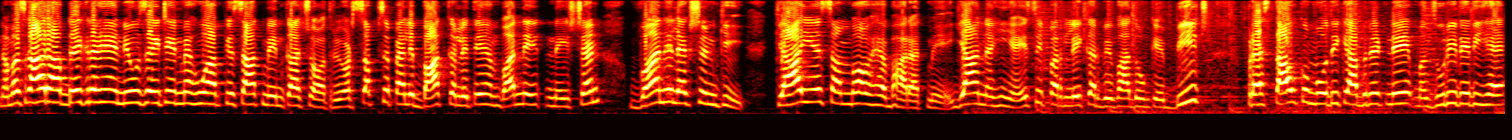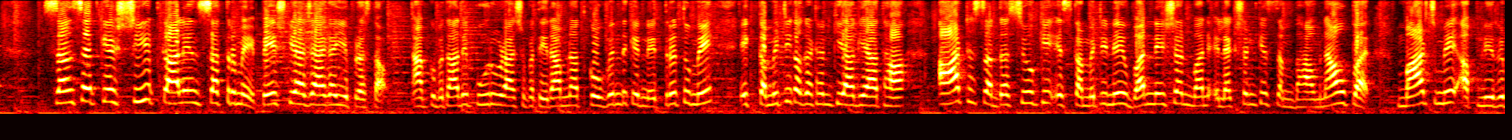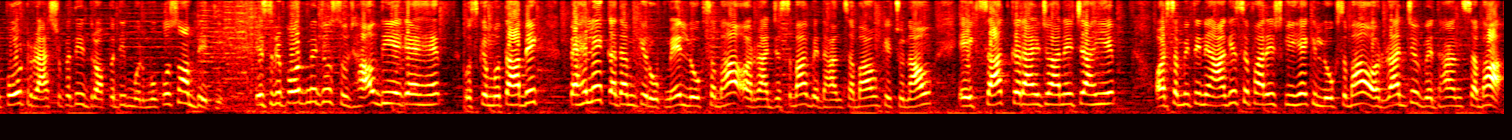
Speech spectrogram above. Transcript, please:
नमस्कार, आप देख रहे हैं न्यूज़ 18 में हूँ आपके साथ मेनका चौधरी। और सबसे पहले बात कर लेते हैं वन नेशन वन इलेक्शन की। क्या यह संभव है भारत में या नहीं है? इसी पर लेकर विवादों के बीच प्रस्ताव को मोदी कैबिनेट ने मंजूरी दे दी है। संसद के शीतकालीन सत्र में पेश किया जाएगा ये प्रस्ताव। आपको बता दें, पूर्व राष्ट्रपति रामनाथ कोविंद के नेतृत्व में एक कमेटी का गठन किया गया था। आठ सदस्यों की इस कमेटी ने वन नेशन, वन इलेक्शन की संभावनाओं पर मार्च में अपनी रिपोर्ट राष्ट्रपति द्रौपदी मुर्मू को सौंप दी थी। इस रिपोर्ट में जो सुझाव दिए गए हैं, उसके मुताबिक पहले कदम के रूप में लोकसभा और राज्यसभा विधानसभाओं के चुनाव एक साथ कराए जाने चाहिए। और समिति ने आगे सिफारिश की है कि लोकसभा और राज्य विधानसभा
